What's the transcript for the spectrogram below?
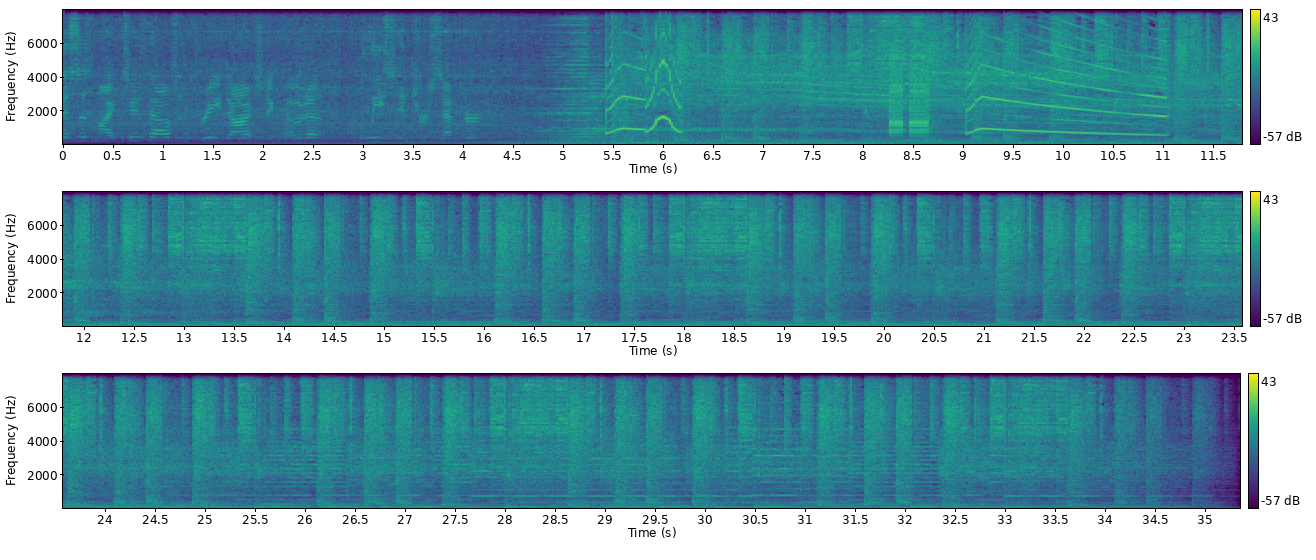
This is my 2003 Dodge Dakota Police Interceptor.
